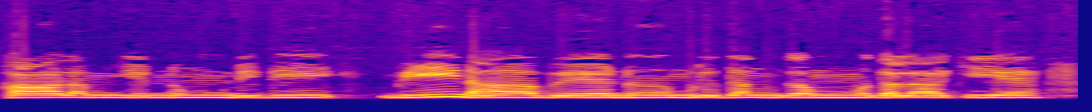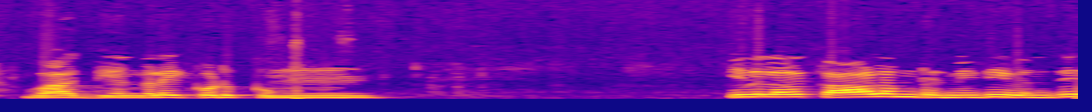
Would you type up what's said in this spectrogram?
காலம் என்னும் நிதி வீணா வேணு மிருதங்கம் முதலாகிய வாத்தியங்களை கொடுக்கும். இதில் காலம்ன்ற நிதி வந்து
